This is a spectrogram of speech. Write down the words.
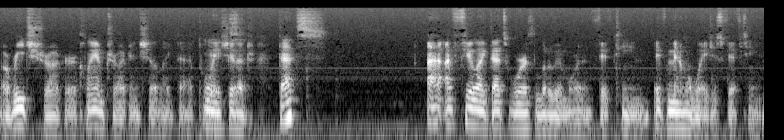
a reach truck or a clamp truck and shit like that, pulling Yikes. shit out, that's I, I feel like that's worth a little bit more than fifteen if minimum wage is fifteen.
